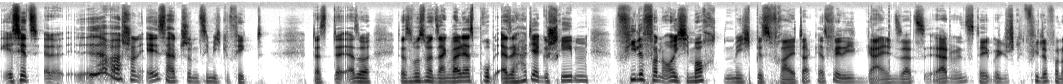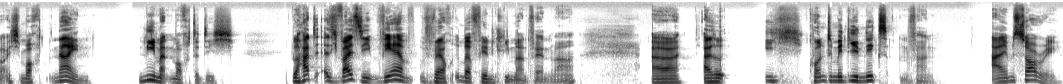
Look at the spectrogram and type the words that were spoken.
ist jetzt, ist aber schon, er ist halt schon ziemlich gefickt. Das, also, das muss man sagen, weil das Problem, also er hat ja geschrieben, viele von euch mochten mich bis Freitag. Das finde ich einen geilen Satz. Er hat ein Statement geschrieben, viele von euch mochten. Nein, niemand mochte dich. Du hattest, also ich weiß nicht, wer, wer auch immer für ein Kliman-Fan war. Äh, also, ich konnte mit dir nichts anfangen. I'm sorry.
